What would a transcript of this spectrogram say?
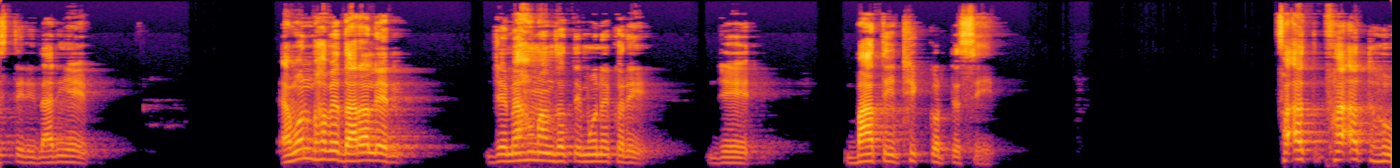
স্ত্রী দাঁড়িয়ে এমনভাবে দাঁড়ালেন যে মেহমান যাতে মনে করে যে বাতি ঠিক করতেছি। ফাআত, ফাআতহু।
